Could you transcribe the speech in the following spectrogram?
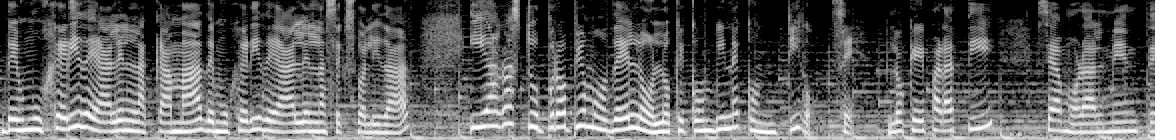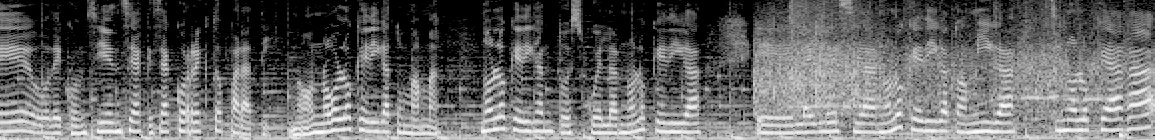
de mujer ideal en la cama, de mujer ideal en la sexualidad y hagas tu propio modelo, lo que combine contigo. Sí, lo que para ti sea moralmente o de conciencia, que sea correcto para ti, ¿no? No lo que diga tu mamá no lo que diga en tu escuela, no lo que diga eh, la iglesia, no lo que diga tu amiga, sino lo que haga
